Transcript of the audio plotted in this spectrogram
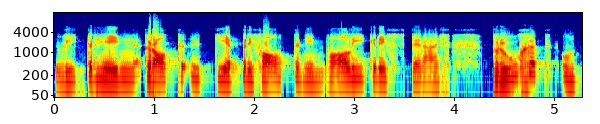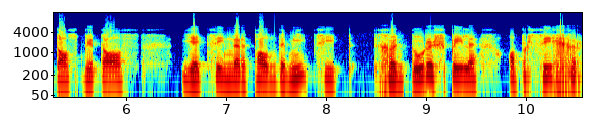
weiterhin, gerade die Privaten im Wahleingriffsbereich, brauchen und dass wir das jetzt in einer Pandemiezeit können durchspielen aber sicher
